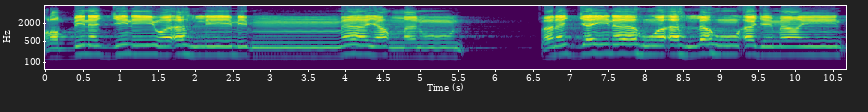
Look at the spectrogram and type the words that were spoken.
رب نجني وأهلي مما يعملون. فنجيناه وأهله أجمعين.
